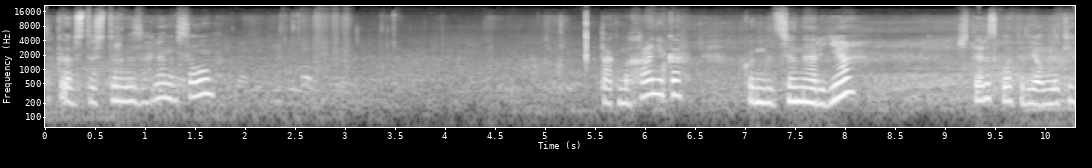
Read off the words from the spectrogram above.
Так, ідемо з тої сторони заглянемо в салон. Так, механіка, кондиціонер є. Чотири склопідйомники.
